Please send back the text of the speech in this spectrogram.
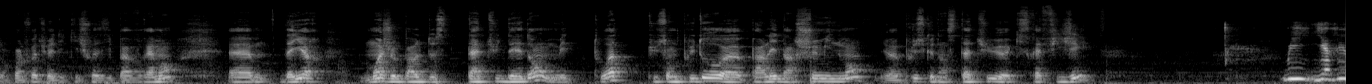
encore une fois, tu as dit qu'il ne choisit pas vraiment. d'ailleurs, moi je parle de statut d'aidant, mais toi, tu sembles plutôt parler d'un cheminement plus que d'un statut qui serait figé. Oui, il y avait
